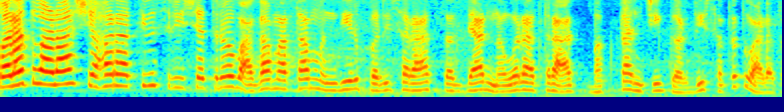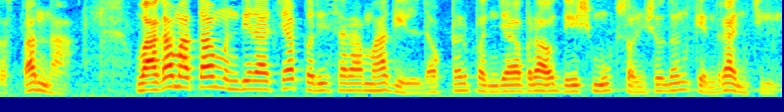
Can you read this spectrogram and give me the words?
परतवाडा शहरातील श्री क्षेत्र वाघामाता मंदिर परिसरात सध्या नवरात्रात भक्तांची गर्दी सतत वाढत असताना वाघामाता मंदिराच्या परिसरामागील डॉक्टर पंजाबराव देशमुख संशोधन केंद्रांची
